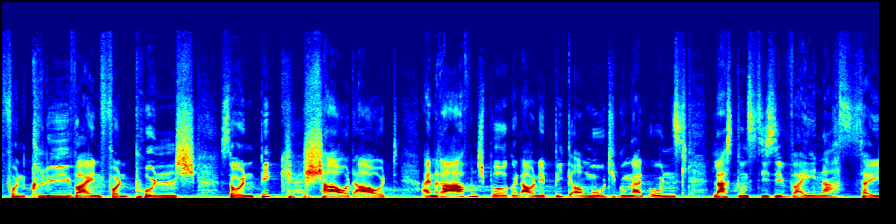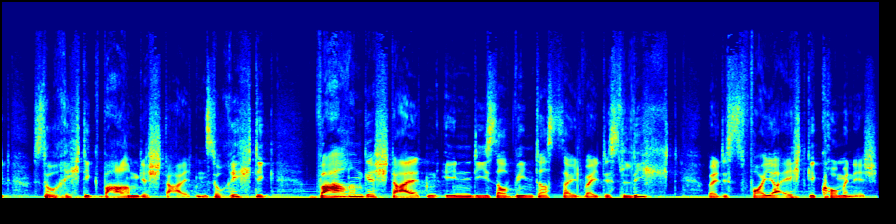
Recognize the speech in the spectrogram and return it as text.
von Glühwein, von Punsch. So ein Big Shoutout an Ravensburg und auch eine Big Ermutigung an uns. Lasst uns diese Weihnachtszeit so richtig warm gestalten, so richtig warm gestalten in dieser Winterszeit, weil das Licht, weil das Feuer echt gekommen ist.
